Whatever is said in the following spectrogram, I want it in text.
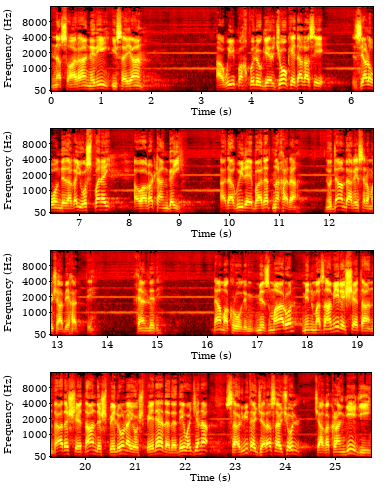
نصارا نه دي عیسیان هغوی په خپلو ګرجو کې دغسې زیړ غوندې دغه یي اوسپنی او هغه ټنګی د هغوی د عبادت نښه ده نو دا هم د هغې سره مشابهت دی خیال دی دا مکروه دی مزمارون من مزامیر شیطان دا د شیطان د شپېلو نه یو شپېلی ده د دې وجې نه څاروي ته جرس اچول چې هغه کړنګېږي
